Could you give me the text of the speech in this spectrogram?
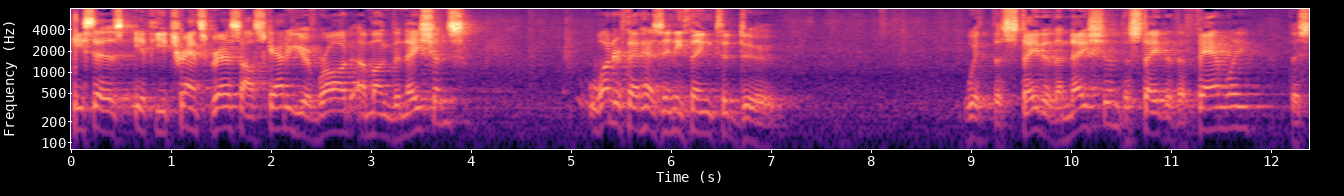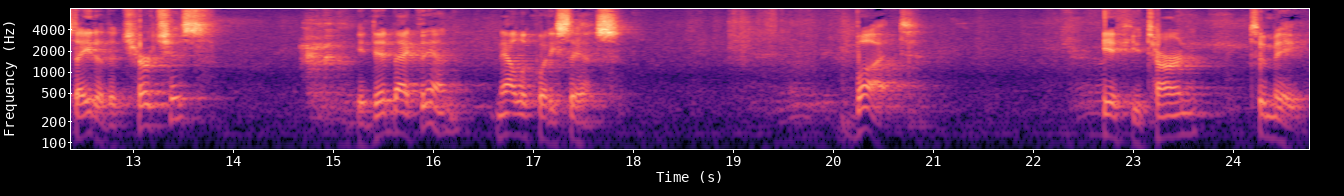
He says, If ye transgress, I'll scatter you abroad among the nations. Wonder if that has anything to do with the state of the nation, the state of the family, the state of the churches. It did back then. Now look what he says. But if you turn to me,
